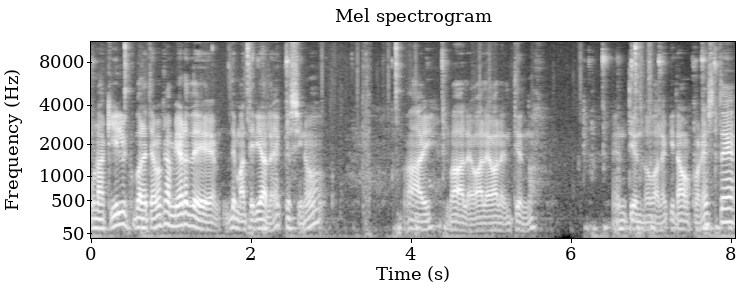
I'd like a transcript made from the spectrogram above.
Una kill Vale, tenemos que cambiar de, de material, ¿eh? Que si no... Ahí, vale, vale, vale, entiendo. Entiendo, vale, quitamos con este.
